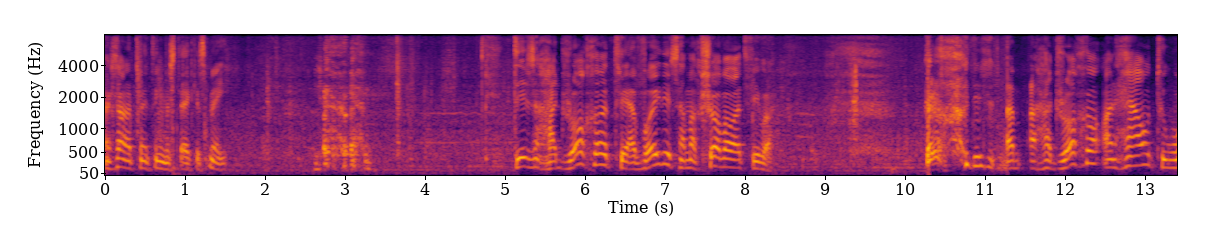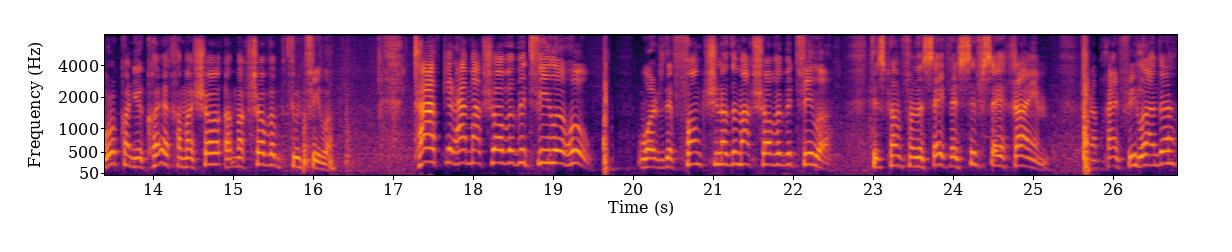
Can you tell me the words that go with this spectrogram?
It's not a printing mistake, it's me. There's a hadrocha to avoid this hamachshava al tefillah. There's a, a hadrocha on how to work on your koyach hamachshava through tefillah. Tafkid hamachshava b'tefillah who? what is the function of the machshava b'tefillah? This comes from the Sefer Sifsei Chaim from Chaim Friedlander,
